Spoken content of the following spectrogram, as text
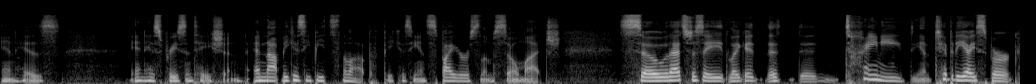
in his in his presentation and not because he beats them up because he inspires them so much. So that's just a like a, a, a tiny you know, tip of the iceberg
